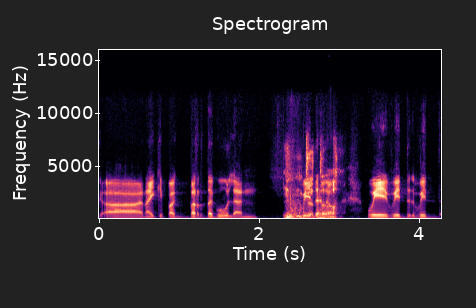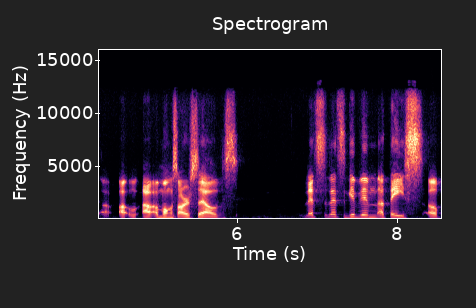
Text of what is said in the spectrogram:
uh, nakikipagbardagulan with ano, with with with uh, uh, amongst ourselves. Let's let's give him a taste of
